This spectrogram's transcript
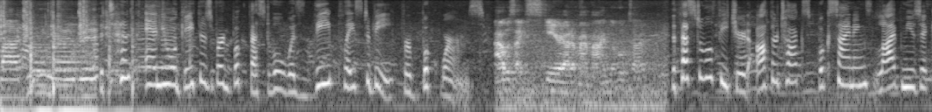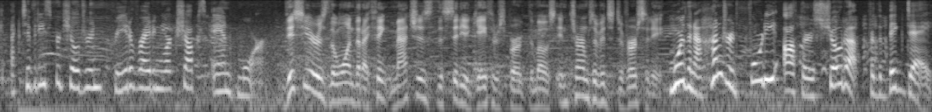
The 10th annual Gaithersburg Book Festival was the place to be for bookworms. I was like scared out of my mind the whole time. The festival featured author talks, book signings, live music, activities for children, creative writing workshops, and more. This year is the one that I think matches the city of Gaithersburg the most in terms of its diversity. More than 140 authors showed up for the big day.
